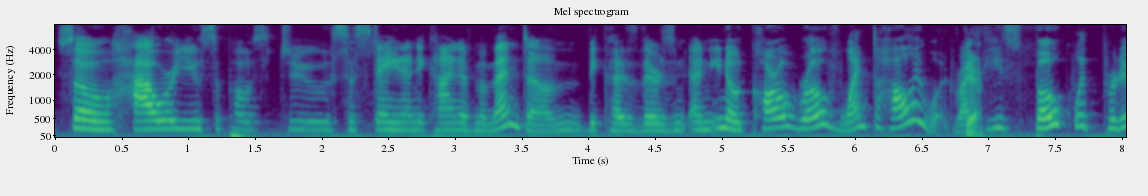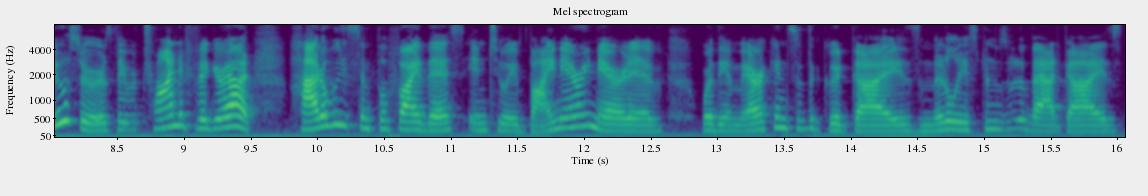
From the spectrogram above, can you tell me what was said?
So how are you supposed to sustain any kind of momentum because there's and you know Karl Rove went to Hollywood, right? Yeah. He spoke with producers. They were trying to figure out how do we simplify this into a binary narrative where the Americans are the good guys, the Middle Easterns are the bad guys.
